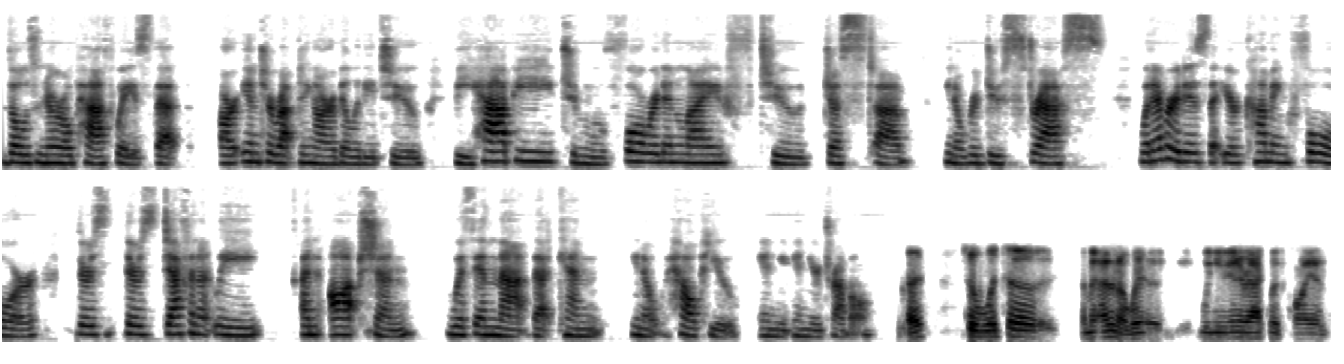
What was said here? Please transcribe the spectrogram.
those neural pathways that are interrupting our ability to be happy, to move forward in life, to just, uh, you know, reduce stress, whatever it is that you're coming for, there's, there's definitely an option within that that can, you know, help you in, in your trouble. Okay. So what, uh, I mean, I don't know, where, when you interact with clients,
